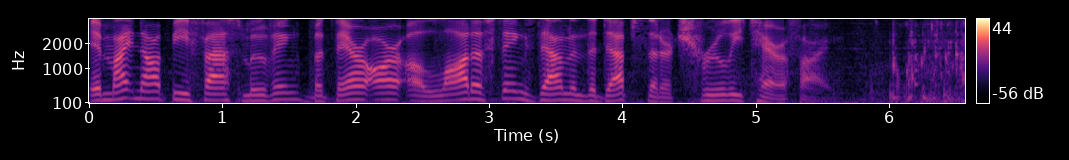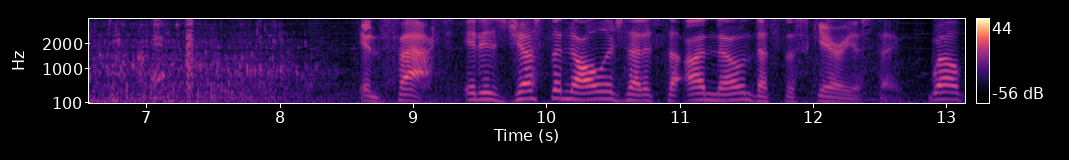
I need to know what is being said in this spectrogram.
It might not be fast moving, but there are a lot of things down in the depths that are truly terrifying. In fact, it is just the knowledge that it's the unknown that's the scariest thing. Well,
